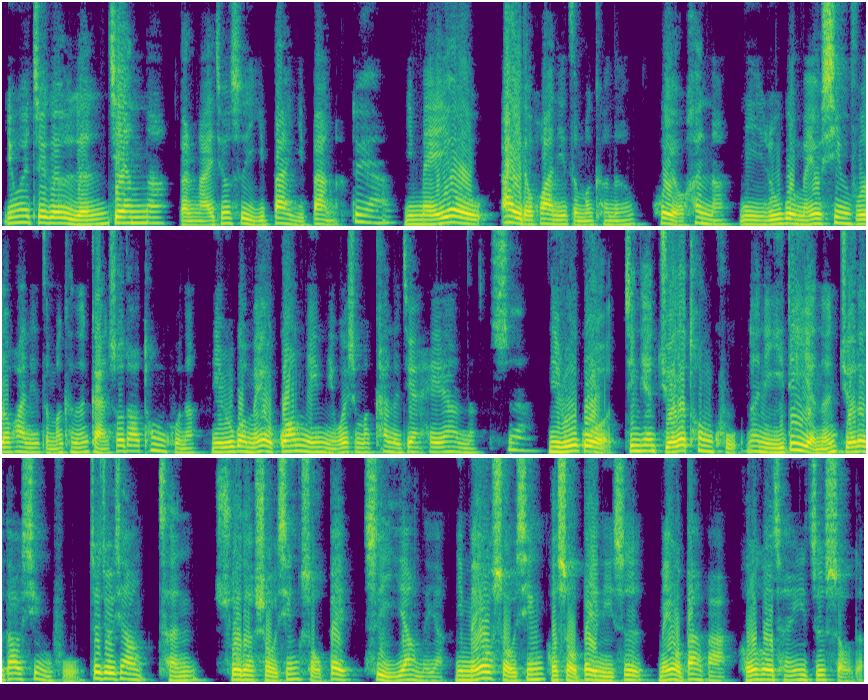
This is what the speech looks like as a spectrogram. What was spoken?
因为这个人间呢，本来就是一半一半啊。对啊，你没有爱的话，你怎么可能？会有恨呢？你如果没有幸福的话，你怎么可能感受到痛苦呢？你如果没有光明，你为什么看得见黑暗呢？是啊，你如果今天觉得痛苦，那你一定也能觉得到幸福。这就像曾说的手心手背是一样的呀。你没有手心和手背，你是没有办法合合成一只手的，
